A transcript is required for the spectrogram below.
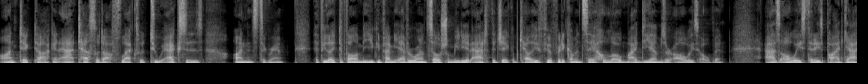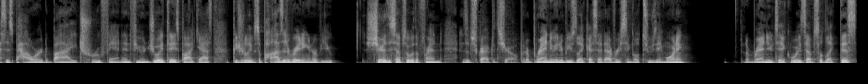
on TikTok and at tesla.flex with two X's on Instagram. If you'd like to follow me, you can find me everywhere on social media at, the Jacob Kelly. Feel free to come and say hello. My DMs are always open. As always, today's podcast is powered by Trufan. And if you enjoyed today's podcast, be sure to leave us a positive rating and review. Share this episode with a friend and subscribe to the show. But a brand new interviews, like I said, every single Tuesday morning and a brand new takeaways episode like this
